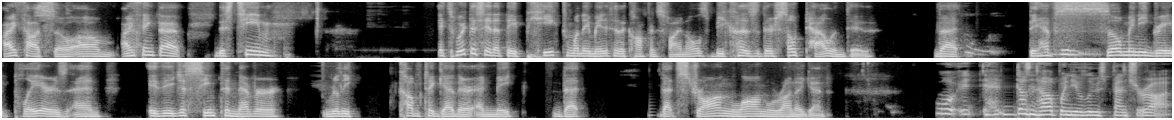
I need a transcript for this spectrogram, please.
I thought so. Um, I think that this team. It's weird to say that they peaked when they made it to the conference finals because they're so talented that they have hmm. so many great players and they just seem to never really come together and make that that strong long run again. Well, it, doesn't help when you lose Ben Chiarot.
